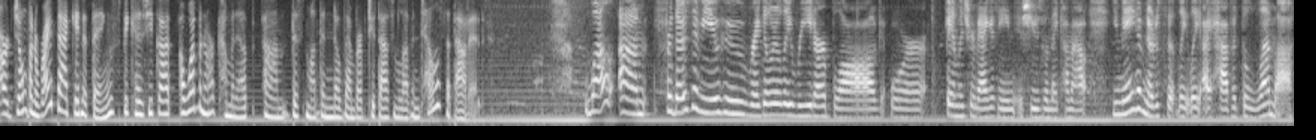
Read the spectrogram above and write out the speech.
are jumping right back into things because you've got a webinar coming up um, this month in November of 2011. Tell us about it. Well, um, for those of you who regularly read our blog or Family Tree Magazine issues when they come out, you may have noticed that lately I have a dilemma.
